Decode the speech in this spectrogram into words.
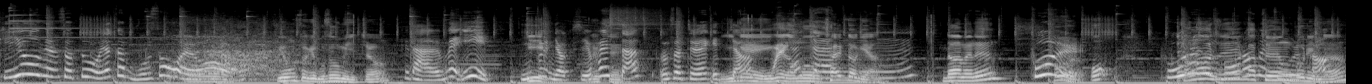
귀여우면서도 약간 무서워요. 어, 귀여움 속에 무서움이 있죠. 그 다음에 입. 입은 입. 역시 그렇지. 활짝 웃어줘야겠죠. 이게- 이게 너무 짜잔. 찰떡이야. 그 다음에는 볼. 어? 볼은 강아지 뭘 하면 같은 좋을까? 볼이 있나요?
